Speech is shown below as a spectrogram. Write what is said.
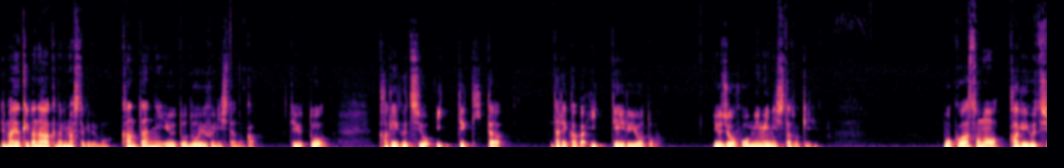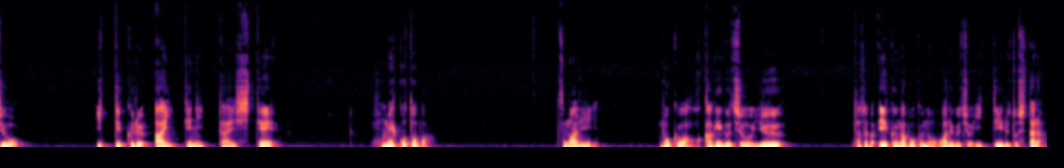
前置きが長くなりましたけども、簡単に言うとどういうふうにしたのかっていうと、陰口を言ってきた誰かが言っているよという情報を耳にしたとき、僕はその陰口を言ってくる相手に対して、褒め言葉、つまり僕は陰口を言う例えば A 君が僕の悪口を言っているとしたら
